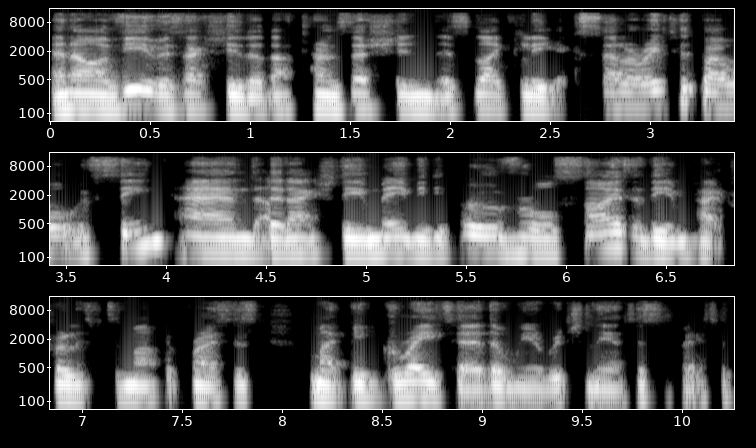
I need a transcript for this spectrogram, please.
And our view is actually that that transition is likely accelerated by what we've seen, and that actually maybe the overall size of the impact relative to market prices might be greater than we originally anticipated.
